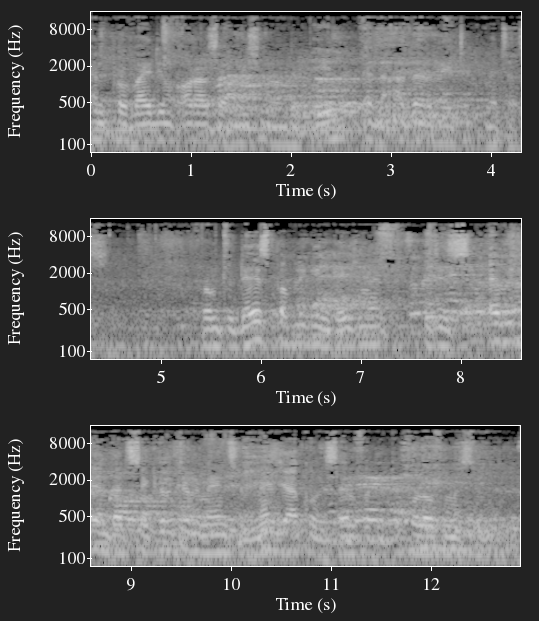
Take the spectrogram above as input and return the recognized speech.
and providing oral submission on the bill and other related matters. From today's public engagement, it is evident that security remains a major concern for the people of Musina.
